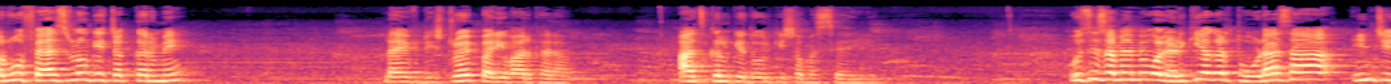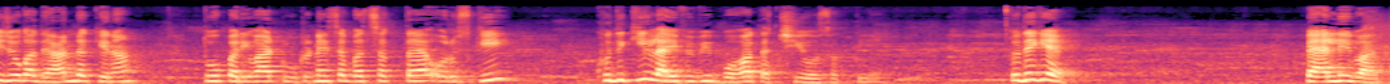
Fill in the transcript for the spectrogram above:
और वो फैसलों के चक्कर में लाइफ डिस्ट्रॉय परिवार खराब। आजकल के दौर की समस्या ही है उसी समय में वो लड़की अगर थोड़ा सा इन चीज़ों का ध्यान रखे ना तो परिवार टूटने से बच सकता है और उसकी खुद की लाइफ भी बहुत अच्छी हो सकती है। तो देखिए, पहली बात,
